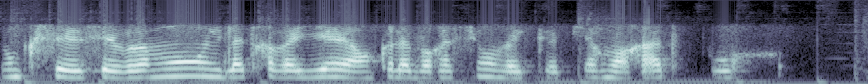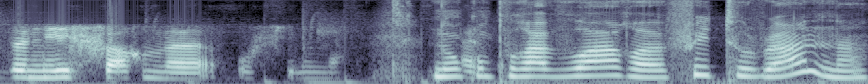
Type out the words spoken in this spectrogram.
Donc c'est vraiment, il a travaillé en collaboration avec Pierre Morat pour donner forme au film. Donc, on pourra voir Free to Run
